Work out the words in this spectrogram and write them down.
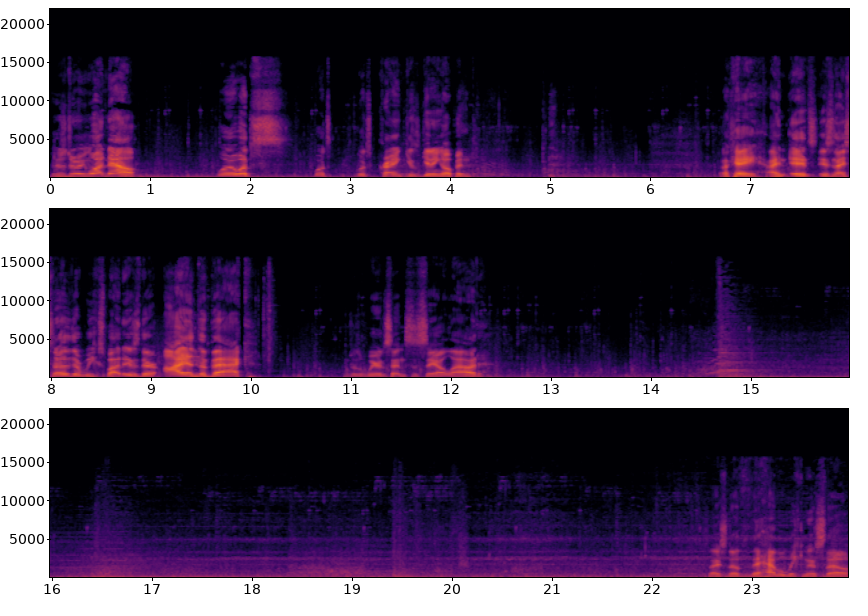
Who's doing what now? What's what's what's crank is getting opened? Okay, I, it's it's nice to know that their weak spot is their eye in the back, which is a weird sentence to say out loud. nice to know that they have a weakness, though.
